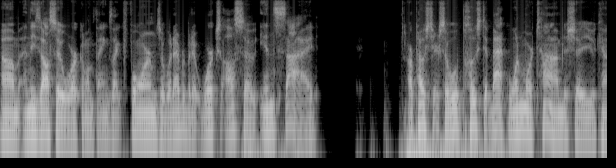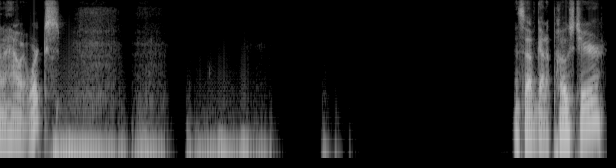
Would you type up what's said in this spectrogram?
um, and these also work on things like forms or whatever but it works also inside our post here. So we'll post it back one more time to show you kind of how it works. And so I've got a post here.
